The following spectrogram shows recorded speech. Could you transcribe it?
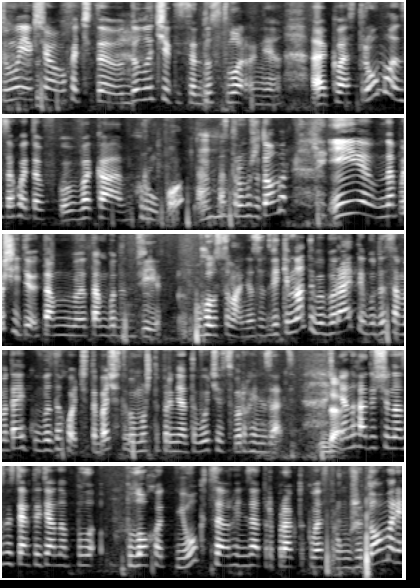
Тому, якщо ви хочете долучитися до створення е, квест-руму, заходьте в ВК в групу так, квест-рум Житомир і напишіть, там, там буде дві голосування за дві кімнати. Вибирайте, буде саме та, яку ви захочете. Бачите, ви можете прийняти участь в організації. Да. Я нагадую, що у нас в гостях Тетяна Плохотнюк, це організатор проекту Квест-рум в Житомирі.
